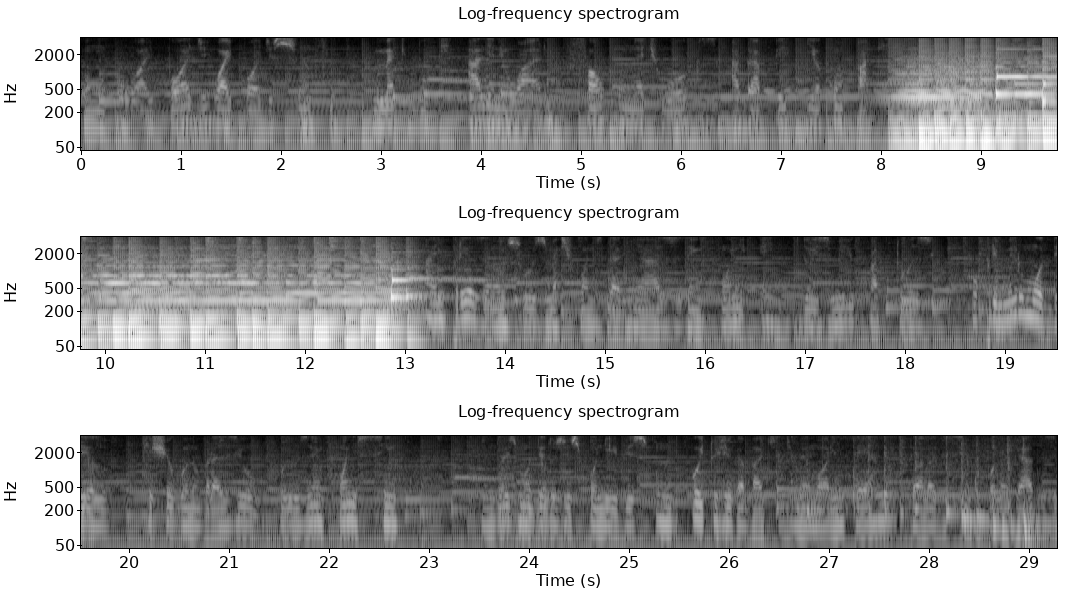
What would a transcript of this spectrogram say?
com o iPod, o iPod Sunf, MacBook, Alienware, Falcon Networks, HP e a Compaq. A empresa lançou os smartphones da linha Asus Zenfone em 2014. O primeiro modelo que chegou no Brasil foi o Zenfone 5, em dois modelos disponíveis, um 8 GB de memória interna, tela de 5 polegadas e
